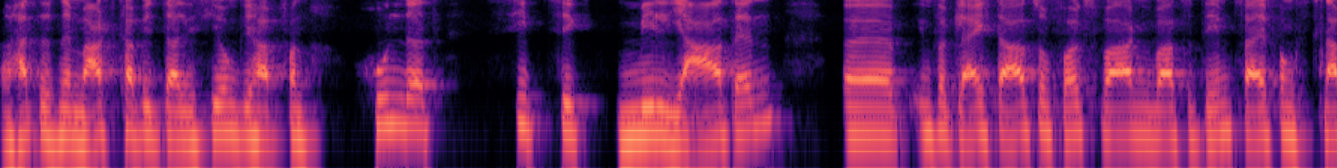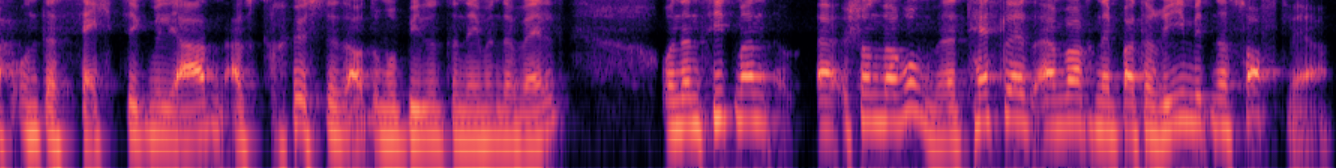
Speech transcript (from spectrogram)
hat es eine Marktkapitalisierung gehabt von 170 Milliarden. Äh, Im Vergleich dazu, Volkswagen war zu dem Zeitpunkt knapp unter 60 Milliarden als größtes Automobilunternehmen der Welt. Und dann sieht man äh, schon warum. Tesla ist einfach eine Batterie mit einer Software.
